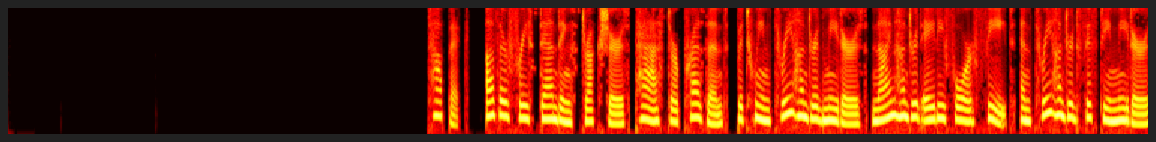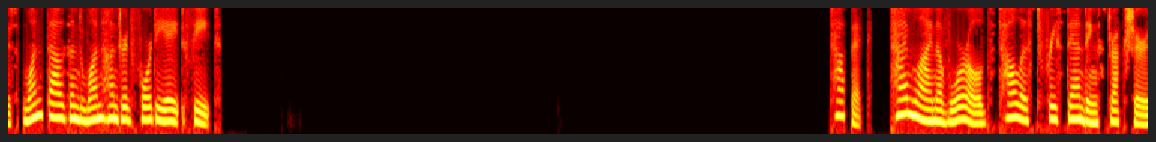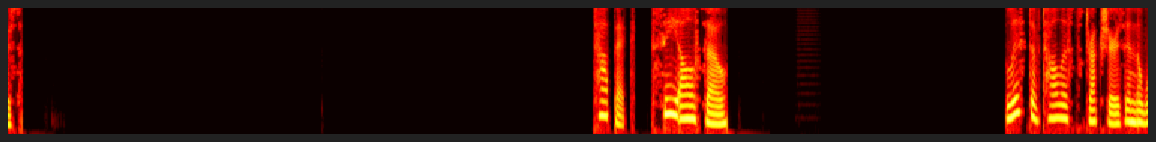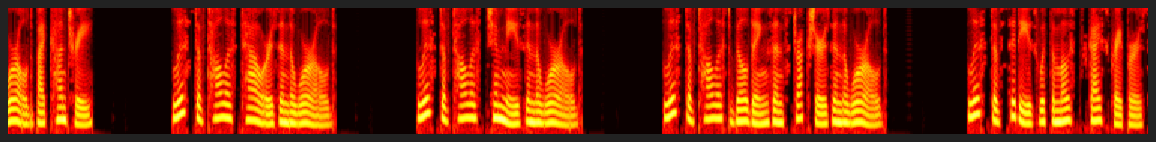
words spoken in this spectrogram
Topic: other freestanding structures past or present, between 300 meters 984 feet and 350 meters 1148 feet. Topic: Timeline of world's tallest freestanding structures. Topic. See also. List of tallest structures in the world by country. List of tallest towers in the world. List of tallest chimneys in the world List of tallest buildings and structures in the world. List of cities with the most skyscrapers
